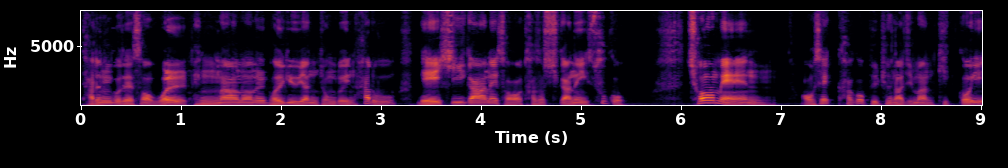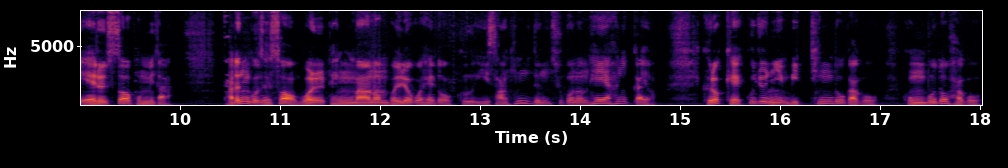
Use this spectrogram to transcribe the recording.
다른 곳에서 월 100만 원을 벌기 위한 정도인 하루 4시간에서 5시간의 수고. 처음엔 어색하고 불편하지만 기꺼이 애를 써 봅니다. 다른 곳에서 월 100만 원 벌려고 해도 그 이상 힘든 수고는 해야 하니까요. 그렇게 꾸준히 미팅도 가고 공부도 하고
